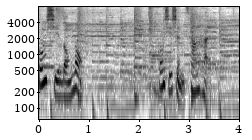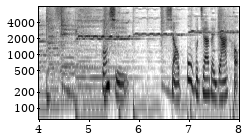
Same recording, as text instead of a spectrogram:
恭喜龙龙，恭喜沈沧海，恭喜小布布家的丫头，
